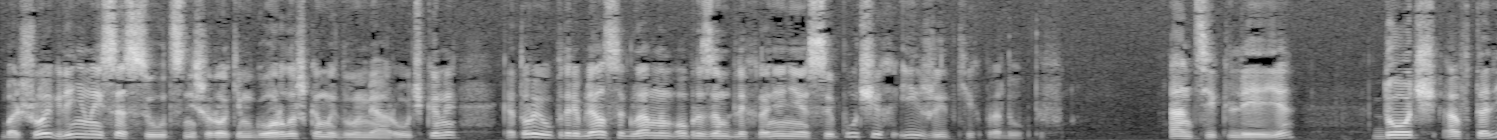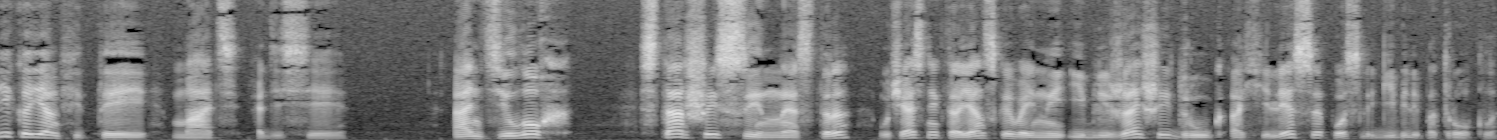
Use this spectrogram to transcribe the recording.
большой глиняный сосуд с нешироким горлышком и двумя ручками, который употреблялся главным образом для хранения сыпучих и жидких продуктов. Антиклея — дочь Автолика и Амфитеи, мать Одиссея. Антилох, старший сын Нестора, участник Троянской войны и ближайший друг Ахиллеса после гибели Патрокла.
